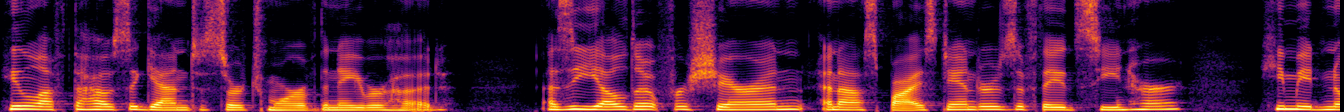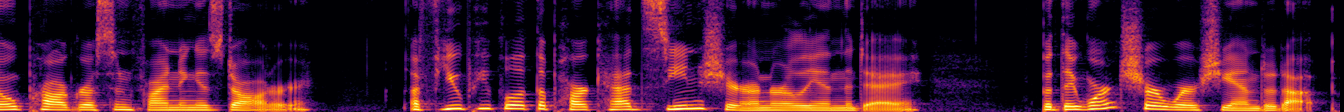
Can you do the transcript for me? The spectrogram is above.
he left the house again to search more of the neighborhood. As he yelled out for Sharin and asked bystanders if they had seen her, he made no progress in finding his daughter. A few people at the park had seen Sharin early in the day, but they weren't sure where she ended up.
